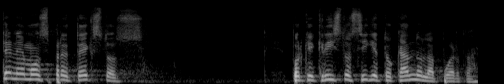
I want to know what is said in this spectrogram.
Tenemos pretextos, porque Cristo sigue tocando la puerta.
